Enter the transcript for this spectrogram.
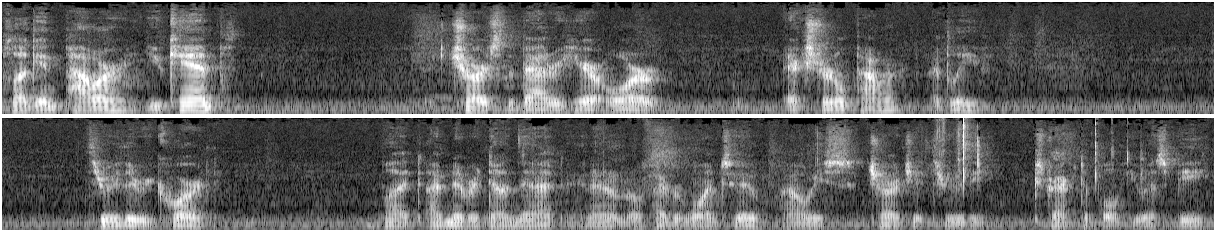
plug-in power? You can charge the battery here or external power I believe through the record but I've never done that and I don't know if I ever want to. I always charge it through the extractable USB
